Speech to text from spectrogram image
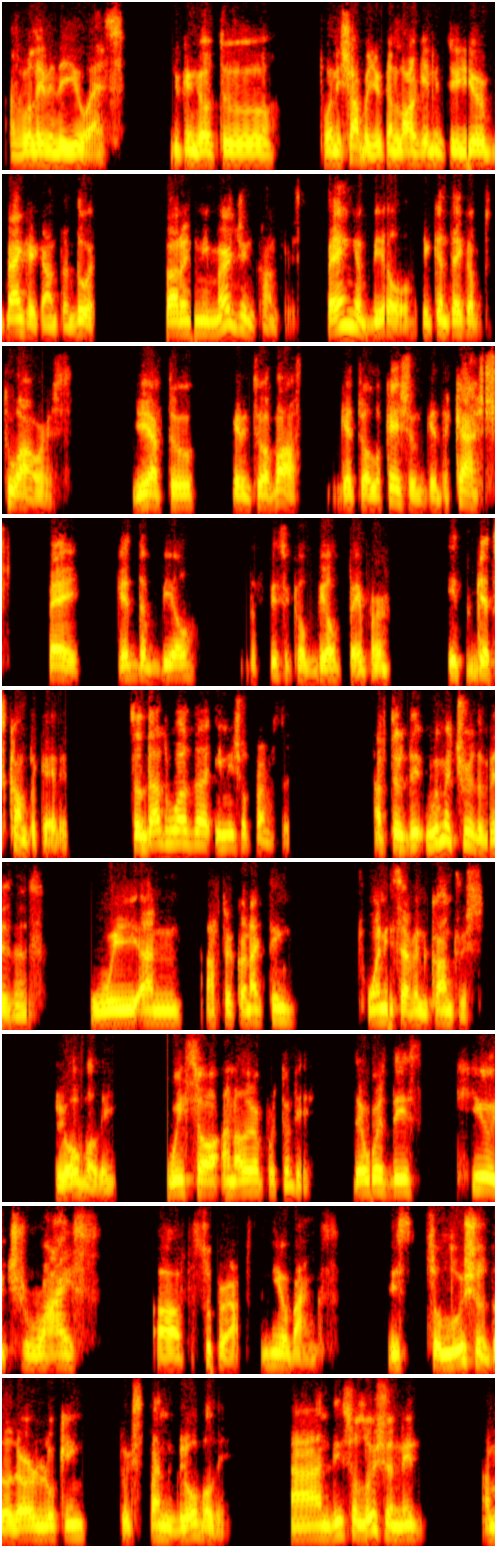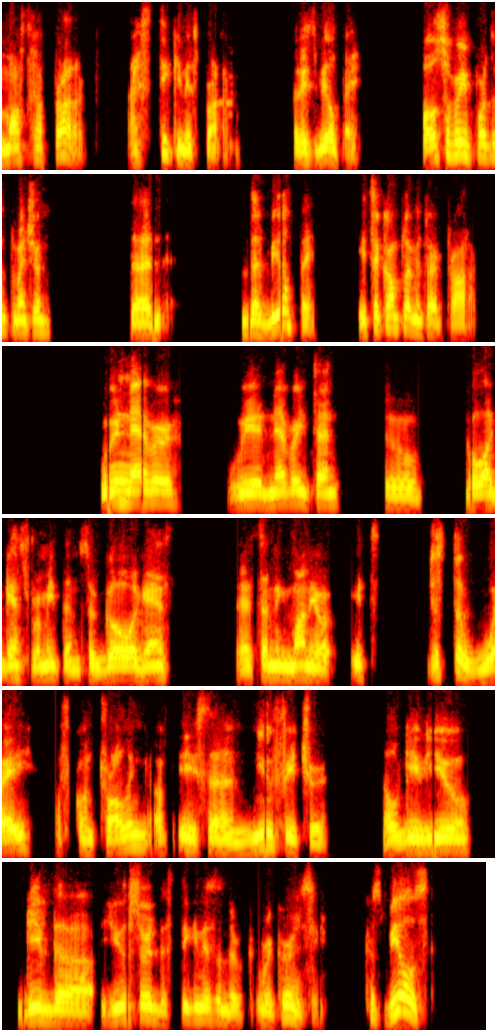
as we live in the US. You can go to 20 shopper, you can log in into your bank account and do it. But in emerging countries, paying a bill, it can take up to two hours. You have to get into a bus, get to a location, get the cash, pay, get the bill, the physical bill paper, it gets complicated. So that was the initial premises. After the, we matured the business, we and after connecting 27 countries globally, we saw another opportunity. There was this huge rise of super apps, neobanks, these solutions that are looking to expand globally. And this solution need a must-have product, a stickiness product that is bill pay. Also very important to mention that that bill pay, it's a complementary product. We never we never intend to go against remittance or go against uh, sending money or it's just a way of controlling of is a new feature that will give you give the user the stickiness and the recurrency. Because bills,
